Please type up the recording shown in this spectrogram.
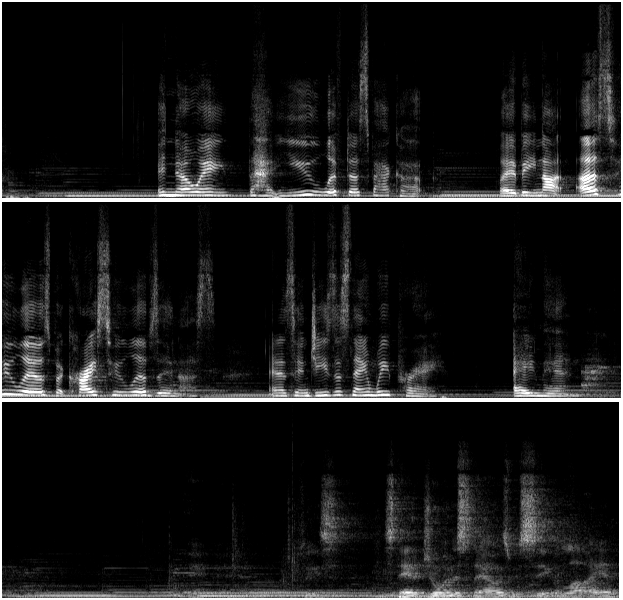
and knowing that you lift us back up. Let it be not us who lives, but Christ who lives in us. And it's in Jesus' name we pray. Amen. Amen. Please stand and join us now as we sing The Lion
